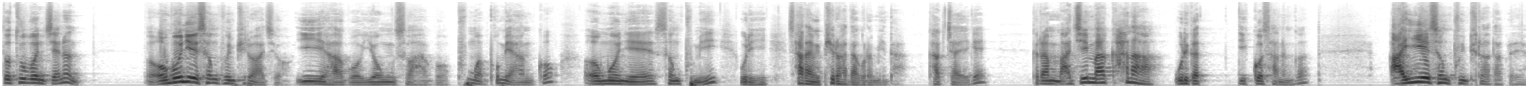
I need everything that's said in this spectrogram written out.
또 두 번째는 어머니의 성품이 필요하죠. 이해하고 용서하고 품어, 품에 안고 어머니의 성품이 우리 사람이 필요하다고 그럽니다. 각자에게. 그럼 마지막 하나 우리가 잊고 사는 것 아이의 성품이 필요하다 그래요.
